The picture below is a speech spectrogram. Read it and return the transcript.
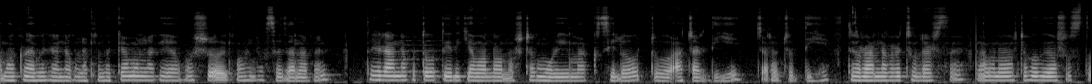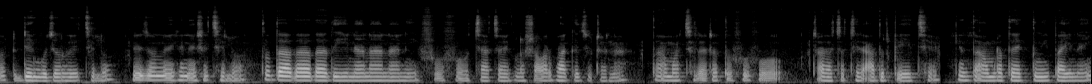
আমার গ্রামের রান্নাগুলো আপনাদের কেমন লাগে অবশ্যই কমেন্ট বক্সে জানাবেন। তো রান্না করতে করতে এদিকে আমার ননসটা মুড়ি মাখ ছিল একটু আচার দিয়ে, চানাচুর দিয়ে। তো রান্না করে চলে আসছে। আমার ননসটা খুবই অসুস্থ, একটু ডেঙ্গু জ্বর হয়েছিল। সেই জন্য এখানে এসেছিল। তো দাদা, দাদি, নানা, নানি, ফুফু, চাচা, এগুলো সবার ভাগ্যে জুটে না। তো আমার ছেলেটা তো ফুফু, চাচা, চাচির আদর পেয়েছে। কিন্তু আমরা তো একদমই পাই নাই।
